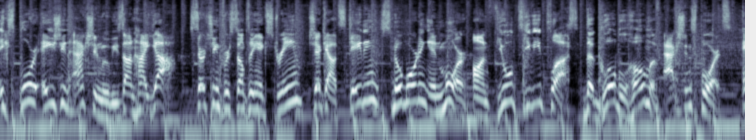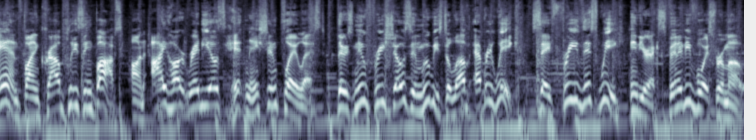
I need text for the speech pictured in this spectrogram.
Explore Asian action movies on Hayya. Searching for something extreme? Check out skating, snowboarding, and more on Fuel TV Plus, the global home of action sports. And find crowd-pleasing bops on iHeartRadio's Hit Nation playlist. There's new free shows and movies to love every week. Say free this week in your Xfinity voice remote.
